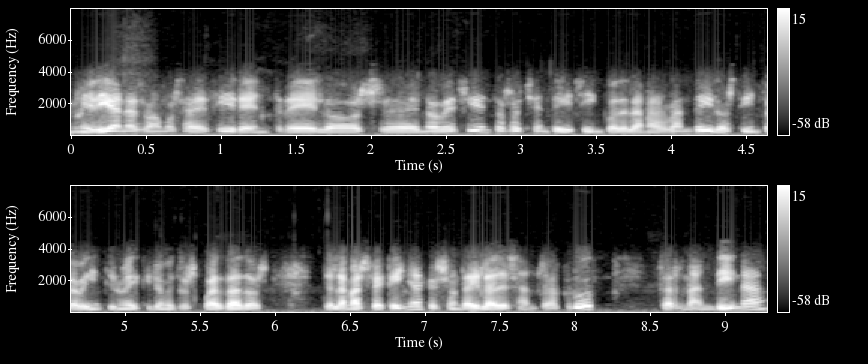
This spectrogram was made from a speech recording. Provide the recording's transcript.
medianas, vamos a decir, entre los eh, 985 de la más grande y los 129 kilómetros cuadrados de la más pequeña, que son la isla de Santa Cruz, Fernandina,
